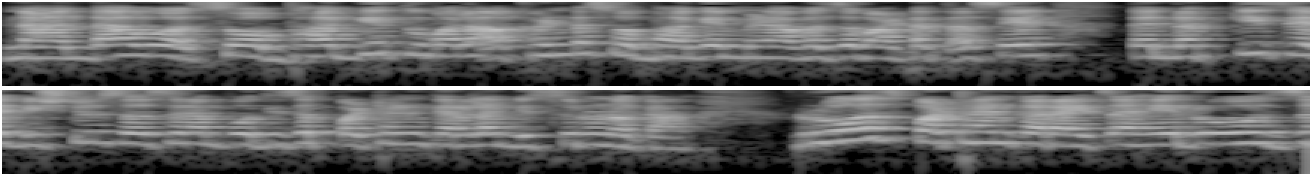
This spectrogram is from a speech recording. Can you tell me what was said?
नांदावं सौभाग्य तुम्हाला अखंड सौभाग्य मिळावं जर वाटत असेल तर नक्कीच या विष्णू सहस्रनाम पोथीचं पठण करायला विसरू नका. रोज पठण करायचं आहे. रोज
